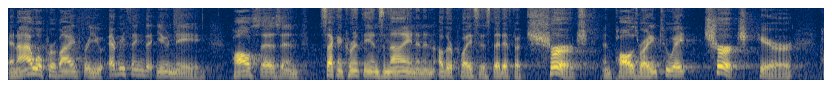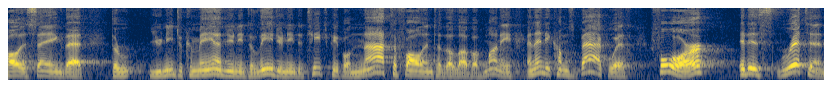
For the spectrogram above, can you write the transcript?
and I will provide for you everything that you need." Paul says in 2 Corinthians 9 and in other places that if a church, and Paul is writing to a church here, Paul is saying that the, you need to command, you need to lead, you need to teach people not to fall into the love of money. And then he comes back with, for it is written,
